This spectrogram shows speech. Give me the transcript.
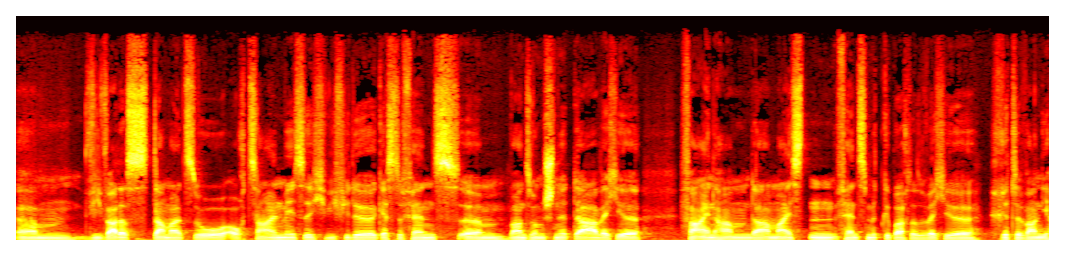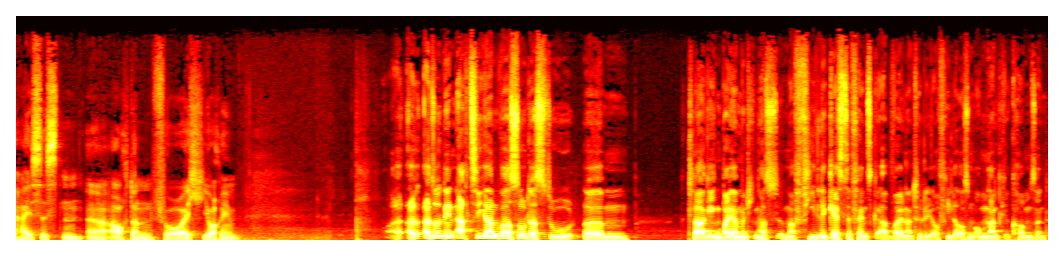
Ähm, wie war das damals so auch zahlenmäßig? Wie viele Gästefans ähm, waren so im Schnitt da? Welche Vereine haben da am meisten Fans mitgebracht? Also welche Ritte waren die heißesten? Äh, auch dann für euch, Joachim? Also in den 80ern war es so, dass du ähm, Klar, gegen Bayern München hast du immer viele Gästefans gehabt, weil natürlich auch viele aus dem Umland gekommen sind.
